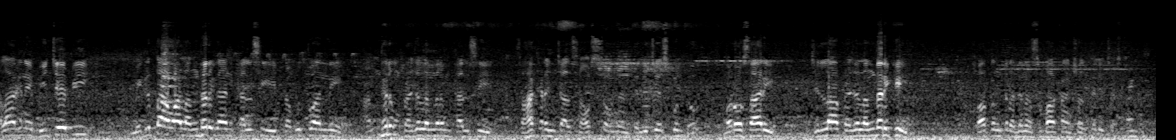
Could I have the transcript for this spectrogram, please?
అలాగనే బీజేపీ మిగతా వాళ్ళందరూ కానీ కలిసి ఈ ప్రభుత్వాన్ని అందరం ప్రజలందరం కలిసి సహకరించాల్సిన అవసరం ఉందని తెలియజేసుకుంటూ మరోసారి జిల్లా ప్రజలందరికీ స్వాతంత్ర దిన శుభాకాంక్షలు తెలియజేస్తాను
